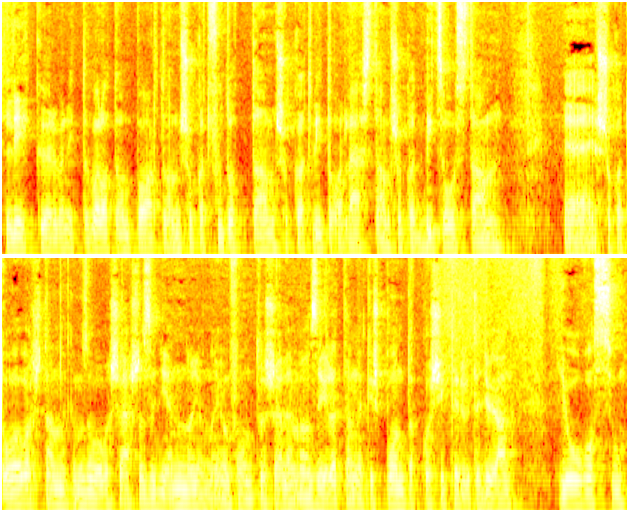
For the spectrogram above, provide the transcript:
légkörben itt a Balatonparton, sokat futottam, sokat vitorláztam, sokat bicóztam, e, sokat olvastam. Nekem az olvasás az egy ilyen nagyon-nagyon fontos eleme az életemnek, és pont akkor sikerült egy olyan jó, hosszú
